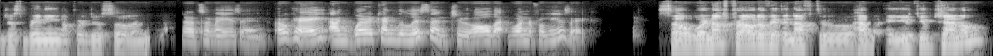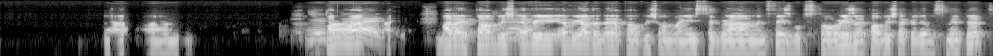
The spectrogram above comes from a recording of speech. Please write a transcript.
just bringing a producer and. That's amazing. Okay, and where can we listen to all that wonderful music? So we're not proud of it enough to have a YouTube channel. Um, you but I, but I publish every every other day. I publish on my Instagram and Facebook stories. I publish like a little snippet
